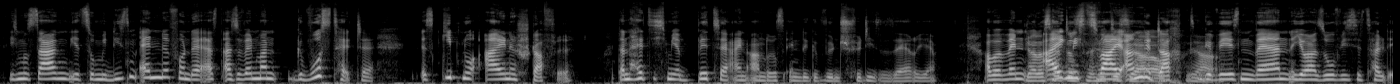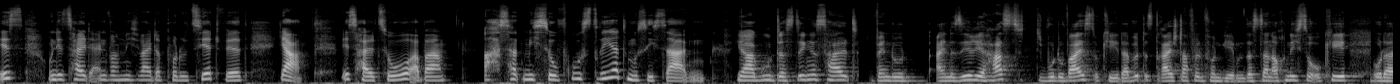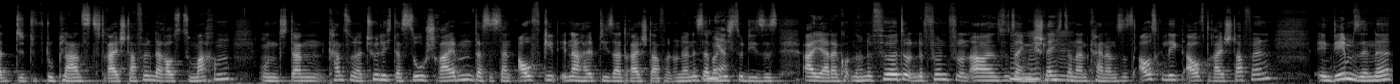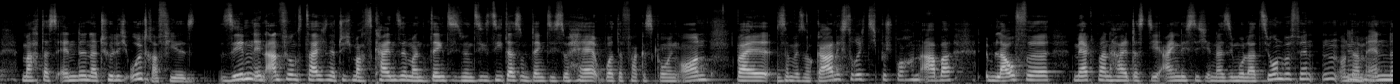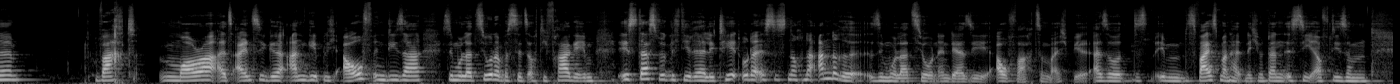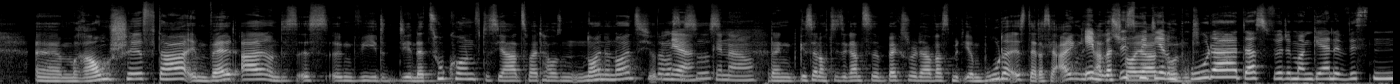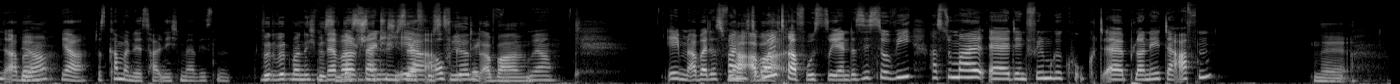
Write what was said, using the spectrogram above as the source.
ich muss sagen, jetzt so mit diesem Ende von der ersten, also wenn man gewusst hätte, es gibt nur eine Staffel, dann hätte ich mir bitte ein anderes Ende gewünscht für diese Serie. Aber wenn ja, eigentlich das, zwei angedacht ja auch, ja. gewesen wären, ja, so wie es jetzt halt ist und jetzt halt einfach nicht weiter produziert wird, ja, ist halt so, aber Ach, es hat mich so frustriert, muss ich sagen. Ja, gut, das Ding ist halt, wenn du eine Serie hast, wo du weißt, okay, da wird es drei Staffeln von geben, das ist dann auch nicht so okay, oder du planst drei Staffeln daraus zu machen und dann kannst du natürlich das so schreiben, dass es dann aufgeht innerhalb dieser drei Staffeln. Und dann ist aber ja. nicht so dieses, ah ja, dann kommt noch eine vierte und eine fünfte und ah, es wird mhm, eigentlich schlecht, mhm. sondern keiner. Und es ist ausgelegt auf drei Staffeln. In dem Sinne macht das Ende natürlich ultra viel Sinn, in Anführungszeichen. Natürlich macht es keinen Sinn. Man denkt sich, man sieht das und denkt sich so, hä, what the fuck is going on? Weil das haben wir jetzt noch gar nicht so richtig besprochen, aber im Laufe merkt man halt, dass die eigentlich sich in einer Simulation befinden und mhm. am Ende wacht Mora als einzige angeblich auf in dieser Simulation, aber es ist jetzt auch die Frage eben, ist das wirklich die Realität oder ist es noch eine andere Simulation, in der sie aufwacht zum Beispiel? Also das eben, das weiß man halt nicht. Und dann ist sie auf diesem ähm, Raumschiff da im Weltall und es ist irgendwie in der Zukunft, das Jahr 2099 oder was ja, ist es? genau. Dann ist ja noch diese ganze Backstory da, was mit ihrem Bruder ist, der das ja eigentlich Eben, alles was ist mit ihrem Bruder? Das würde man gerne wissen, aber ja? ja, das kann man jetzt halt nicht mehr wissen. Wird, wird man nicht wissen. Das ist natürlich sehr frustrierend, aber... Ja. Eben, aber das fand ja, ich ultra frustrierend. Das ist so wie, hast du mal äh, den Film geguckt, äh, Planet der Affen? Nee.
